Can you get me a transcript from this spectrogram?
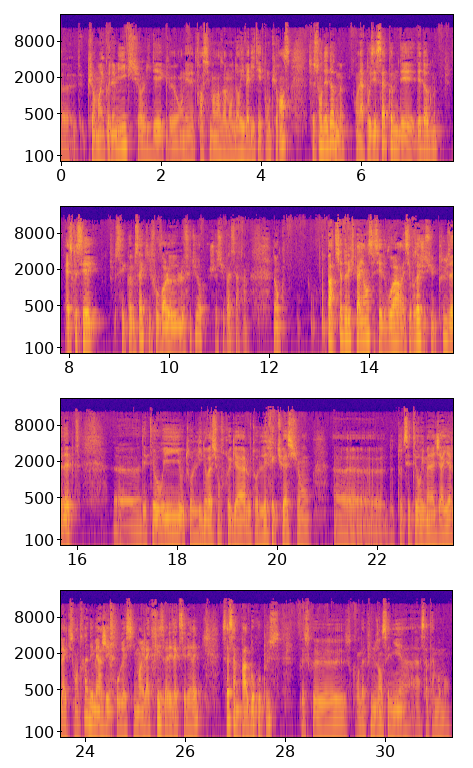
purement économique, sur l'idée qu'on est forcément dans un monde de rivalité et de concurrence. Ce sont des dogmes. On a posé ça comme des, des dogmes. Est-ce que c'est c'est comme ça qu'il faut voir le, le futur? Je ne suis pas certain. Donc, partir de l'expérience, essayer de voir, et c'est pour ça que je suis plus adepte euh, des théories autour de l'innovation frugale, autour de l'effectuation, euh, de toutes ces théories managériales là qui sont en train d'émerger progressivement et la crise va les accélérer. Ça, ça me parle beaucoup plus que ce que ce qu'on a pu nous enseigner à, certains moments.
